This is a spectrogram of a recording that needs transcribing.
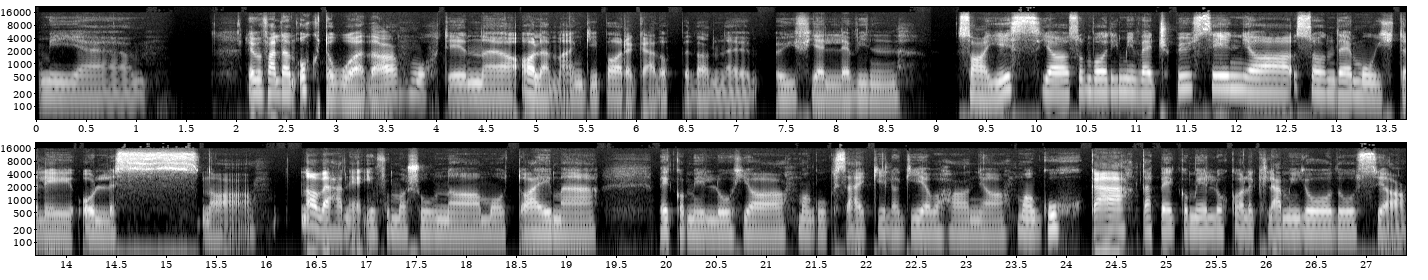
mi um, Lemmer fall den oktovuoda mot uh, alemangi paragad oppe den uh, øyfjellet vind sajis, ja, som var i min veggbusin, ja, som det muhteli olles na, na vähän informasjoner mot aime, Pekkamillu ja manguksääkillä kievahan ja. Manguhka, tai alle kalle gjør joodus ja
